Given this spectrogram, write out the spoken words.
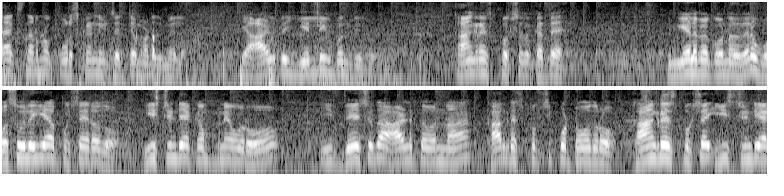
ಟ್ಯಾಕ್ಸ್ನವ್ರನ್ನ ಕೂರಿಸ್ಕೊಂಡು ನೀವು ಚರ್ಚೆ ಮಾಡಿದ ಮೇಲೆ ಈ ಆಳಿದ ಎಲ್ಲಿಗೆ ಬಂದಿದ್ದು? ಕಾಂಗ್ರೆಸ್ ಪಕ್ಷದ ಕತೆ. ನಿಮ್ಗೆ ಹೇಳಬೇಕು ಅನ್ನೋದಾದರೆ ವಸೂಲಿಗೆ ಆ ಪಕ್ಷ ಇರೋದು. ಈಸ್ಟ್ ಇಂಡಿಯಾ ಕಂಪ್ನಿಯವರು ಈ ದೇಶದ ಆಡಳಿತವನ್ನು ಕಾಂಗ್ರೆಸ್ ಪಕ್ಷಕ್ಕೆ ಕೊಟ್ಟು ಹೋದರು. ಕಾಂಗ್ರೆಸ್ ಪಕ್ಷ ಈಸ್ಟ್ ಇಂಡಿಯಾ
